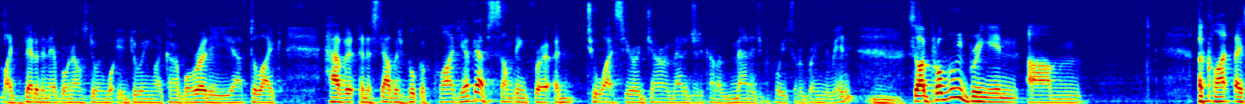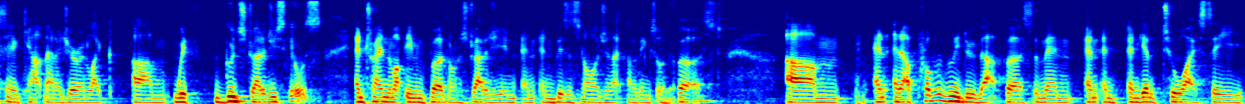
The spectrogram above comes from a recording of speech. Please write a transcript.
like better than everyone else doing what you're doing, like kind of already. You have to like have a- an established book of clients. You have to have something for a two IC or a general manager to kind of manage before you sort of bring them in. So I'd probably bring in. Um, a client-facing account manager and like um, with good strategy skills and train them up even further on strategy and, and, and business knowledge and that kind of thing sort of first. Um, and, and I'll probably do that first and then and, and, and get a 2IC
